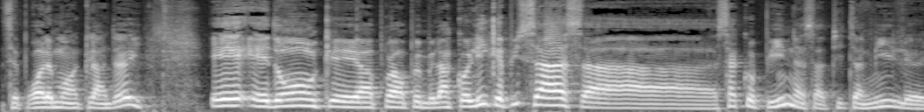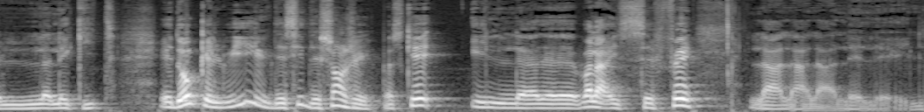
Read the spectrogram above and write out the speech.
C'est probablement un clin d'œil. Et, donc, après un peu mélancolique. Et puis ça, sa, sa copine, sa petite amie, le, quitte. Et donc, lui, il décide de changer. Parce que il, euh, voilà, il s'est fait la, la, la, les, les,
